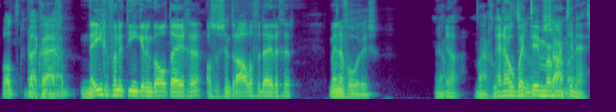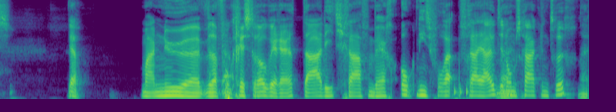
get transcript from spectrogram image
Want wij krijgen 9 van de 10 keer een goal tegen als een centrale verdediger mee naar voren is. Ja. Maar goed, en ook bij Timber samen. Martinez. Ja. Maar nu, eh dat vond ik Ja. gisteren ook weer, hè. Tadic, Gravenberg, ook niet vrij uit in Nee. omschakeling terug. Nee.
